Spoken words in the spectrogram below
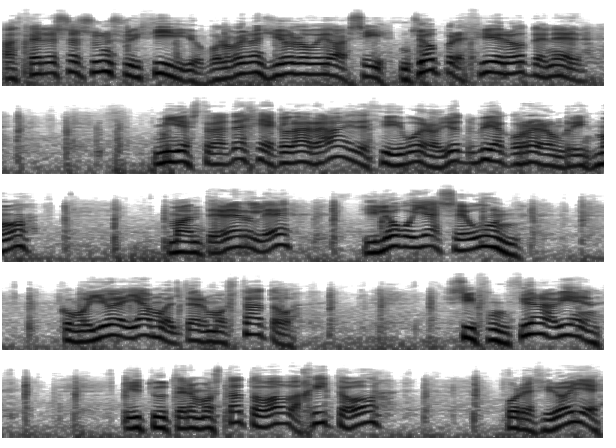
hacer eso es un suicidio, por lo menos yo lo veo así. Yo prefiero tener mi estrategia clara y decir, bueno, yo voy a correr a un ritmo, mantenerle y luego ya según, como yo le llamo el termostato, si funciona bien y tu termostato va bajito, por decir, oye,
